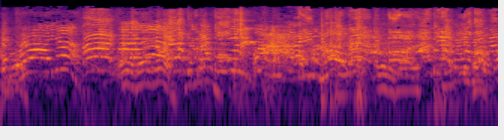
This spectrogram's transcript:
Bye bye nha. Đây là đây nhá Nam Đây là là nó Đây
